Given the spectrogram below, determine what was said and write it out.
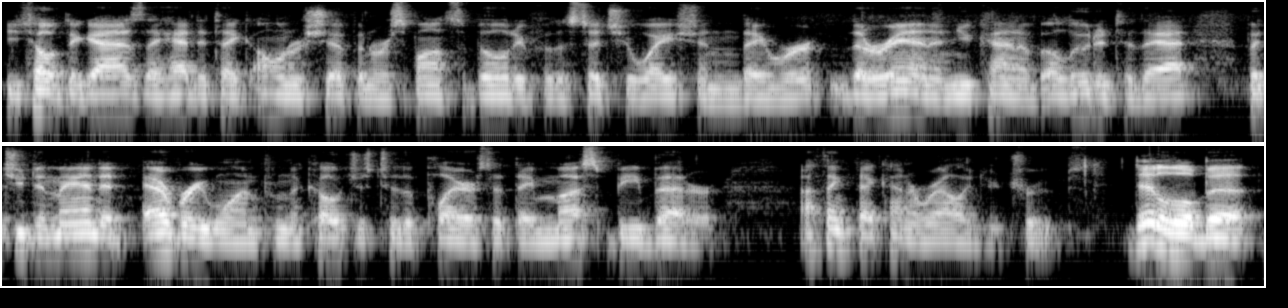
you told the guys they had to take ownership and responsibility for the situation they were they're in, and you kind of alluded to that. But you demanded everyone, from the coaches to the players, that they must be better. I think that kind of rallied your troops. Did a little bit,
